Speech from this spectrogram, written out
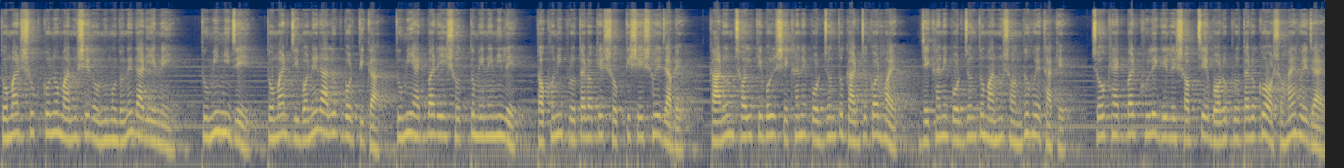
তোমার সুখ কোনো মানুষের অনুমোদনে দাঁড়িয়ে নেই। তুমি নিজে, তোমার জীবনের আলোকবর্তিকা, তুমি একবার এই সত্য মেনে নিলে, তখনই প্রতারকের শক্তি শেষ হয়ে যাবে। কারণ ছল কেবল সেখানে পর্যন্ত কার্যকর হয়, যেখানে পর্যন্ত মানুষ অন্ধ হয়ে থাকে। চোখ একবার খুলে গেলে সবচেয়ে বড় প্রতারকও অসহায় হয়ে যায়।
